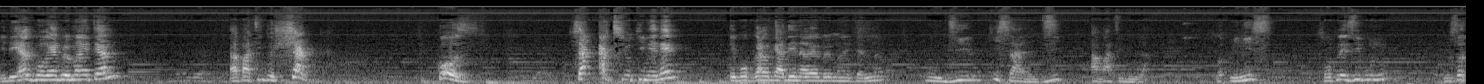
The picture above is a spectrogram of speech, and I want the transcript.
IDH goun regleman eten, a pati de chak koz, chak aksyon ki menen, e pou pral gade nan regleman eten nan, pour dire qui ça dit à partir de là. Donc, ministre, un plaisir pour nous. Nous sommes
